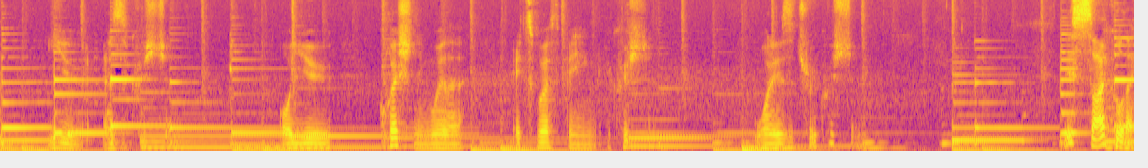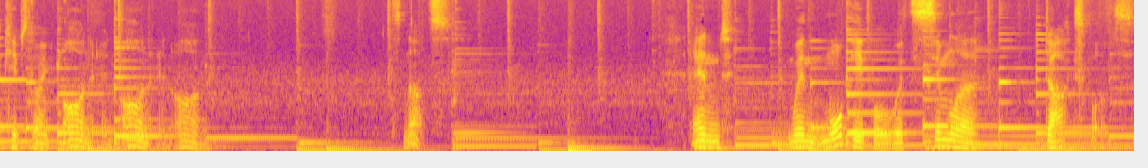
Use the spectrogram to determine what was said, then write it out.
you as a Christian, or you questioning whether it's worth being a Christian. What is a true Christian? This cycle that keeps going on and on and on. It's nuts. And when more people with similar dark spots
